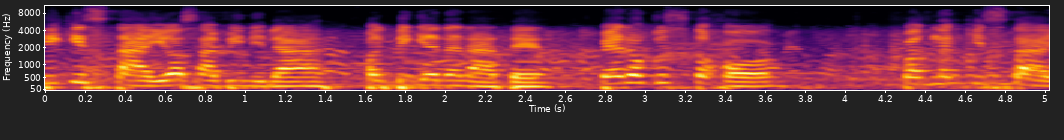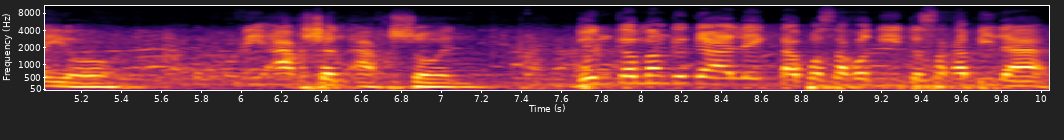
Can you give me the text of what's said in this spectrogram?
Kikis tayo, sabi nila. Pagbigyan na natin. Pero gusto ko, pag nag-kiss tayo, may action-action. Doon ka manggagaling, tapos ako dito sa kabila,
